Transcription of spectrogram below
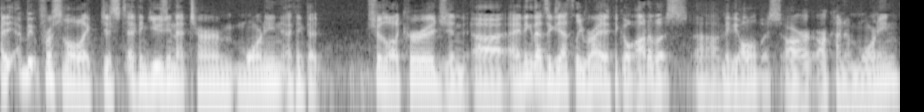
I, I mean, first of all, like just I think using that term mourning, I think that shows a lot of courage, and uh, I think that's exactly right. I think a lot of us, uh, maybe all of us, are are kind of mourning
